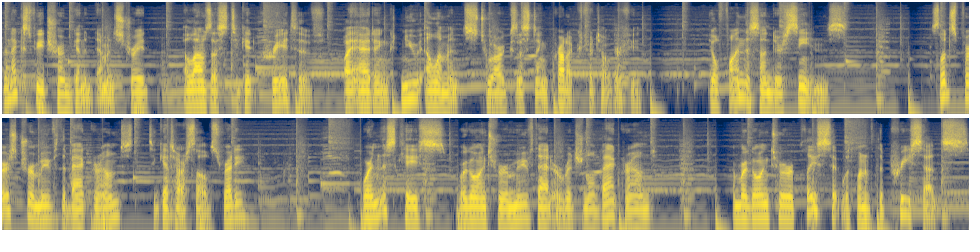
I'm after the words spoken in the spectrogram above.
The next feature I'm going to demonstrate allows us to get creative by adding new elements to our existing product photography. You'll find this under Scenes. So let's first remove the background to get ourselves ready, where in this case, we're going to remove that original background, and we're going to replace it with one of the presets,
